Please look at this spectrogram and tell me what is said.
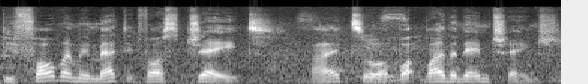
before when we met, it was Jade, right? So wh- why the name change?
